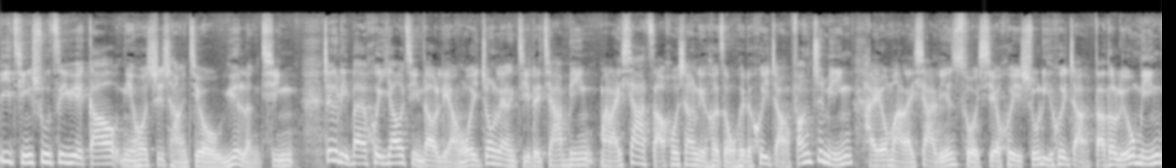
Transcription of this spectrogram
疫情数字越高，年货市场就越冷清。这个礼拜会邀请到两位重量级的嘉宾：马来西亚杂货商联合总会的会长方志明，还有马来西亚连锁协会署理会长达到刘明，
